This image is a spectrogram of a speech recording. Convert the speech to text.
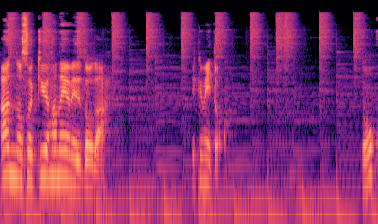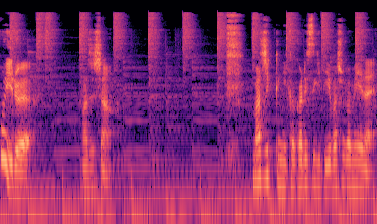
アンの訴求花嫁でどうだ？チェックメイト。どこいる？マジシャン。マジックにかかりすぎて居場所が見えない。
